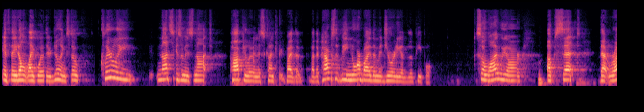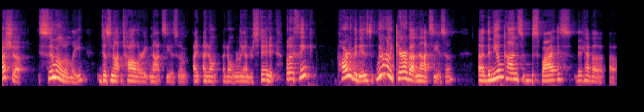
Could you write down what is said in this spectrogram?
if they don't like what they're doing. So clearly, Nazism is not popular in this country by the by the powers that be, nor by the majority of the people. So why we are upset that Russia similarly does not tolerate Nazism, I, I don't I don't really understand it. But I think part of it is we don't really care about Nazism. Uh, the neocons despise. They have a, a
